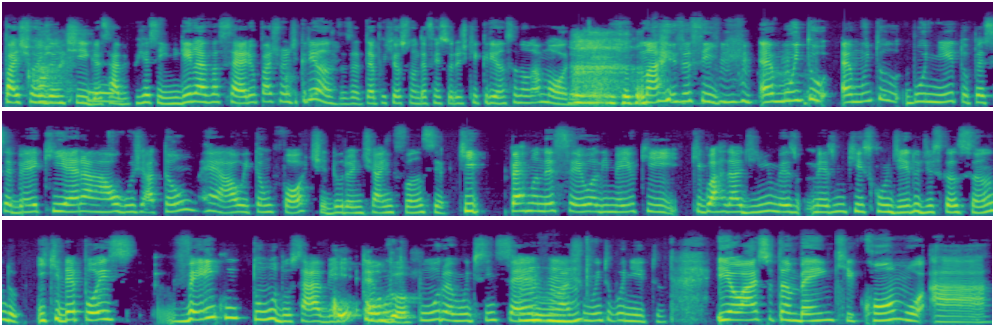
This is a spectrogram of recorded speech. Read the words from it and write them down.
paixões Ai, antigas, sim. sabe? Porque assim, ninguém leva a sério paixões de crianças, até porque eu sou uma defensora de que criança não namora. Mas assim, é muito, é muito bonito perceber que era algo já tão real e tão forte durante a infância que permaneceu ali meio que, que guardadinho, mesmo, mesmo que escondido, descansando, e que depois vem com tudo, sabe? Com É tudo. muito puro, é muito sincero, eu Uhum. acho muito bonito. E eu acho também que, como a,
